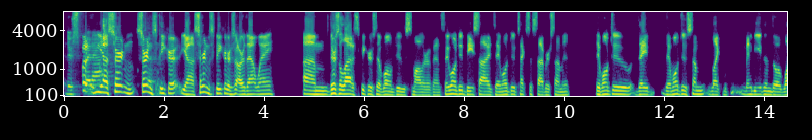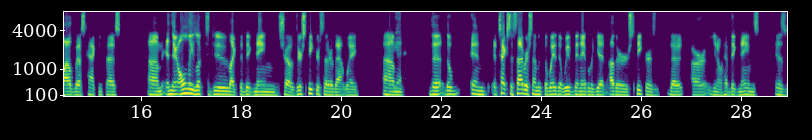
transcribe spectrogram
They're spread out. Yeah, certain certain speaker, yeah, certain speakers are that way. Um, there's a lot of speakers that won't do smaller events. They won't do B sides. They won't do Texas Cyber Summit. They won't do they they won't do some like maybe even the Wild West Hacking Fest. Um, and they only look to do like the big name shows. There's speakers that are that way. Um, yeah. The the and at Texas Cyber Summit, the way that we've been able to get other speakers that are you know have big names is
